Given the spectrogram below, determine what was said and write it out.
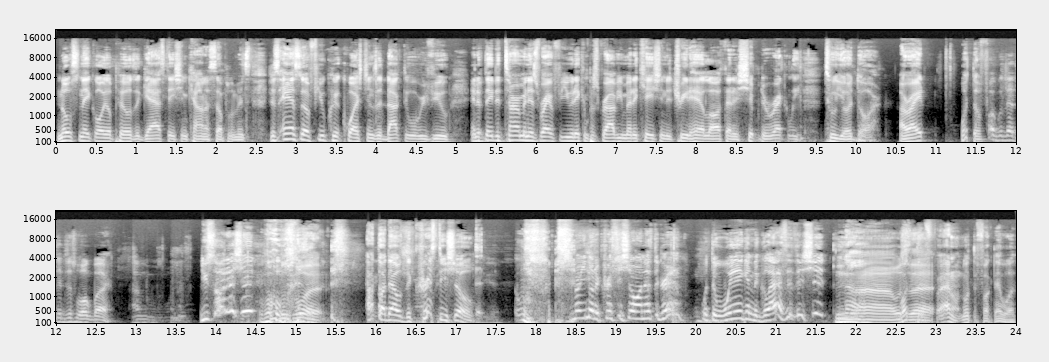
No snake oil pills or gas station counter supplements. Just answer a few quick questions a doctor will review. And if they determine it's right for you, they can prescribe you medication to treat hair loss that is shipped directly to your door. All right? What the fuck was that that just walked by? You saw that shit? was what? I thought that was the Christie show. Remember, you know the Christie show on Instagram with the wig and the glasses and shit. Nah, what's What that? fu- I don't know what the fuck that was.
